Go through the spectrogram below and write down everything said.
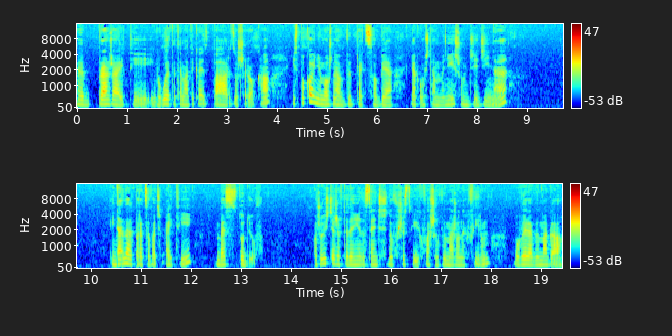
e, branża IT i w ogóle ta tematyka jest bardzo szeroka i spokojnie można wybrać sobie jakąś tam mniejszą dziedzinę i nadal pracować w IT bez studiów. Oczywiście, że wtedy nie dostaniecie się do wszystkich Waszych wymarzonych firm, bo wiele wymaga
